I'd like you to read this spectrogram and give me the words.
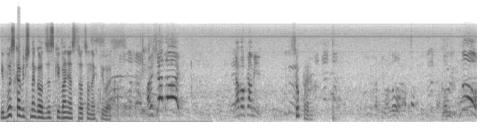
i błyskawicznego odzyskiwania straconych piłek. Ale siadaj! Brawo Kamil! Super. No!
